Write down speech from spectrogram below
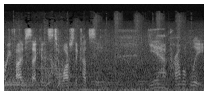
45 seconds to watch the cutscene? Yeah, probably,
